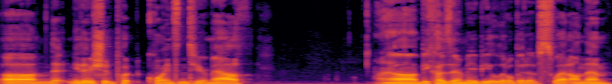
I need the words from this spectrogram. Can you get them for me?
Um, neither you should put coins into your mouth uh, because there may be a little bit of sweat on them.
